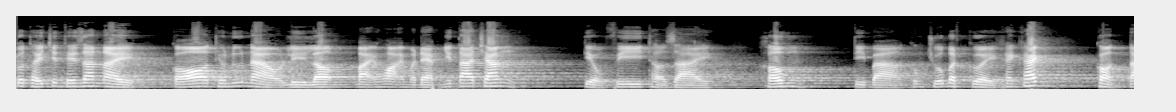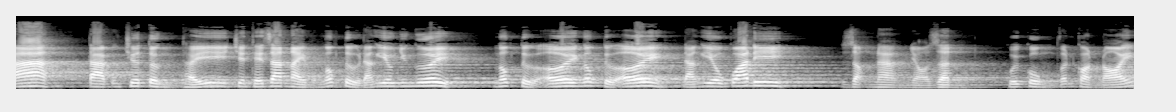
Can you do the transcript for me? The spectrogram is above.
có thấy trên thế gian này Có thiếu nữ nào lì lợm, Bại hoại mà đẹp như ta chăng? Tiểu Phi thở dài, Không. Tỷ bà công chúa bật cười khanh khách, Còn ta Ta cũng chưa từng thấy trên thế gian này Một ngốc tử đáng yêu như ngươi. Ngốc tử ơi, ngốc tử ơi, Đáng yêu quá đi. Giọng nàng nhỏ dần, Cuối cùng vẫn còn nói,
